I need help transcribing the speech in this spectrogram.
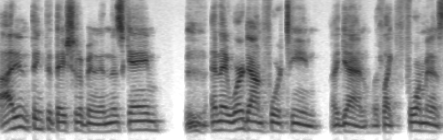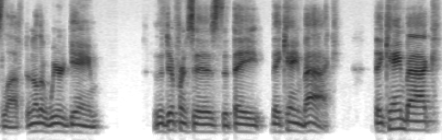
I didn't think that they should have been in this game, and they were down 14 again with like four minutes left. Another weird game. And the difference is that they they came back. They came back.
